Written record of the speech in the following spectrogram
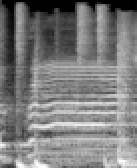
surprise.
